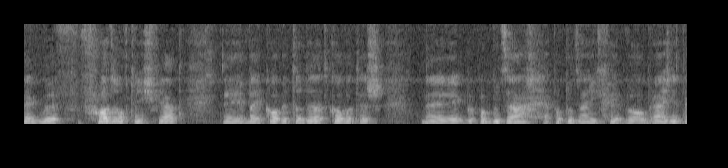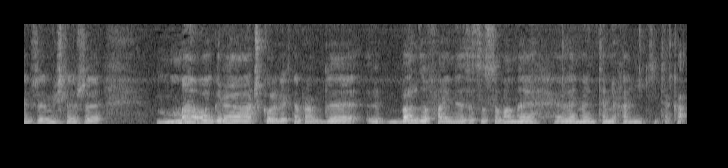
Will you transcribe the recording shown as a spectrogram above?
jakby wchodzą w ten świat e, bajkowy, to dodatkowo też e, jakby pobudza, pobudza ich wyobraźnię, także myślę, że mała gra, aczkolwiek naprawdę bardzo fajne, zastosowane elementy mechaniki, taka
